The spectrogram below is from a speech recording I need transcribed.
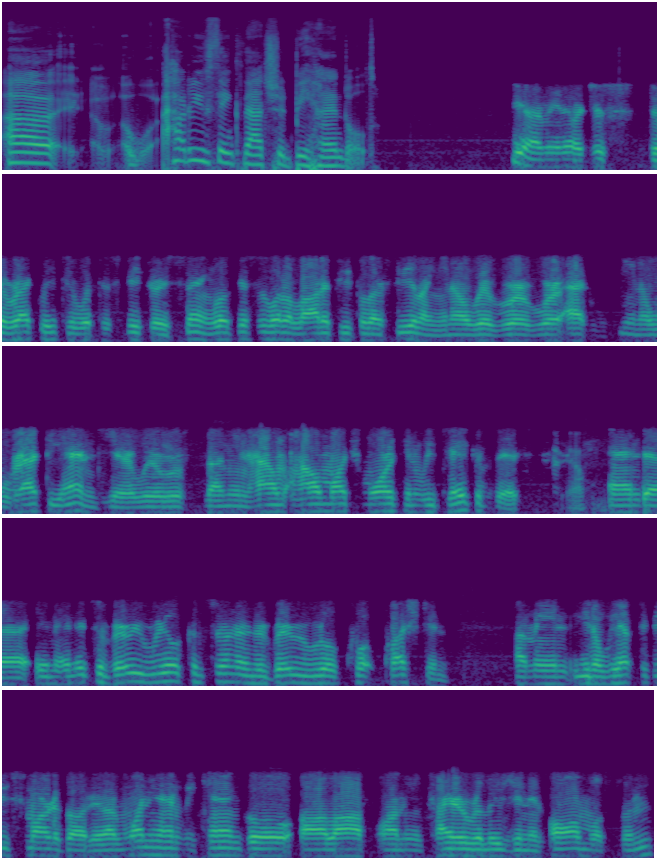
Uh, how do you think that should be handled? Yeah, I mean, I just directly to what the speaker is saying. Look, this is what a lot of people are feeling. You know, we're we're, we're at you know we're at the end here. We're, we're I mean, how how much more can we take of this? Yeah. And, uh, and and it's a very real concern and a very real qu- question. I mean, you know, we have to be smart about it. On one hand, we can't go all off on the entire religion and all Muslims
